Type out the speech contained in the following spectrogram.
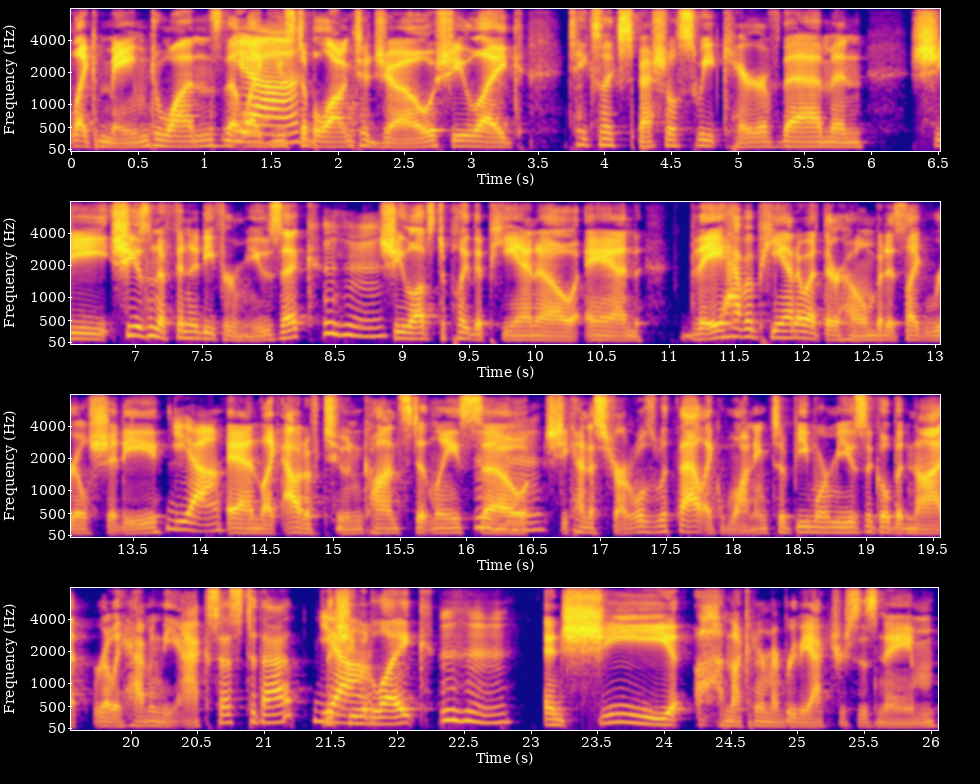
like maimed ones that Yeah. like used to belong to Jo. She like takes like special sweet care of them, and she she has an affinity for music. Mm-hmm. She loves to play the piano, and they have a piano at their home, but it's like real shitty Yeah. and like out of tune constantly. So Mm-hmm. she kind of struggles with that, like wanting to be more musical, but not really having the access to that that she would like. Mm-hmm. And she, ugh, I'm not going to remember the actress's name,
